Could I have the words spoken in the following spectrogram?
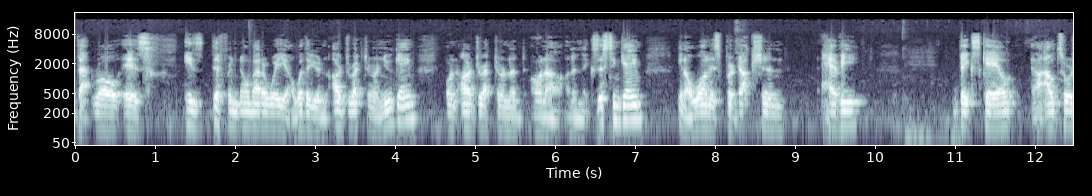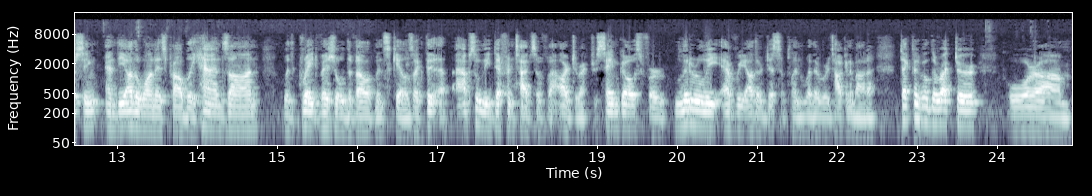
that role is is different no matter where you are. Whether you're an art director on a new game or an art director on a, on a on an existing game, you know, one is production heavy, big scale, uh, outsourcing, and the other one is probably hands-on with great visual development skills. Like the absolutely different types of uh, art directors. Same goes for literally every other discipline, whether we're talking about a technical director or um,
